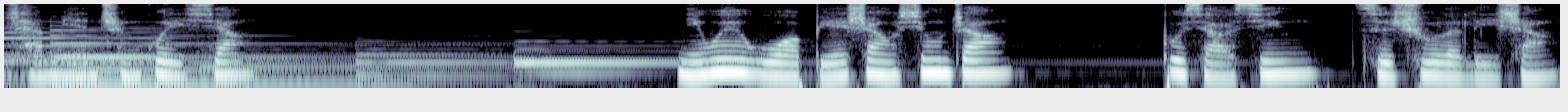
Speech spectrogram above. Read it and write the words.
缠绵成桂香。你为我别上胸章，不小心刺出了离伤。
